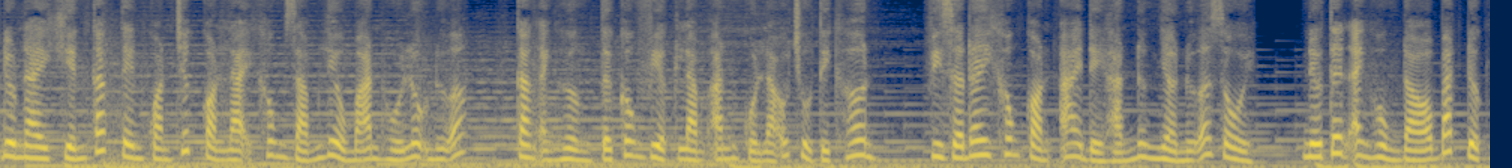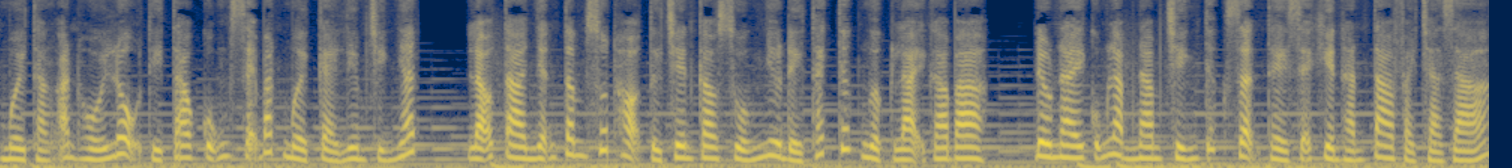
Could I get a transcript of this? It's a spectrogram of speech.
Điều này khiến các tên quan chức còn lại không dám liều mà ăn hối lộ nữa, càng ảnh hưởng tới công việc làm ăn của lão chủ tịch hơn, vì giờ đây không còn ai để hắn nương nhờ nữa rồi. Nếu tên anh hùng đó bắt được 10 thằng ăn hối lộ thì tao cũng sẽ bắt 10 kẻ liêm chính nhất. Lão ta nhẫn tâm suốt họ từ trên cao xuống như để thách thức ngược lại Gaba. Điều này cũng làm nam chính tức giận thề sẽ khiến hắn ta phải trả giá.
